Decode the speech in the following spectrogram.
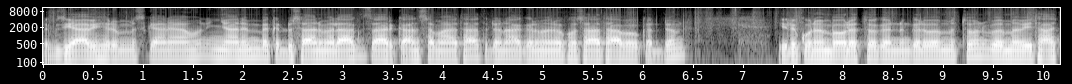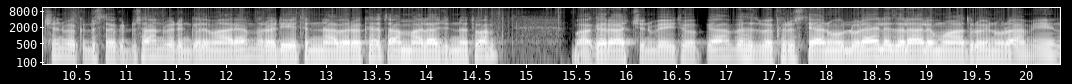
ለእግዚአብሔርም ምስጋና ይሁን። እኛንም በቅዱሳን መላእክት፣ ጻድቃን፣ ሰማዕታት፣ ደናገል፣ መነኮሳት፣ አበው ቀደምት ይልቁንም በሁለት ወገን ድንግል በምትሆን በእመቤታችን በቅድስተ ቅዱሳን በድንግል ማርያም ረድኤትና በረከት አማላጅነቷም በአገራችን በኢትዮጵያ በሕዝበ ክርስቲያኑ ሁሉ ላይ ለዘላለሙ አድሮ ይኑር፣ አሜን።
